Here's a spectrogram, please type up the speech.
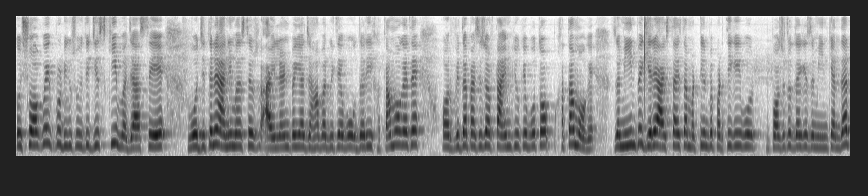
तो शॉक वेव प्रोड्यूस हुई थी जिसकी वजह से वो जितने एनिमल्स थे उस आइलैंड पर या जहाँ पर भी थे, वो उधर ही ख़त्म हो गए थे, और with the passage of time क्योंकि वो तो ख़त्म हो गए। ज़मीन पर गिरे आहिस्ता आहिस्ता मट्टी उन पर पड़ती गई, वो डिपॉजिट होता कि ज़मीन के अंदर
